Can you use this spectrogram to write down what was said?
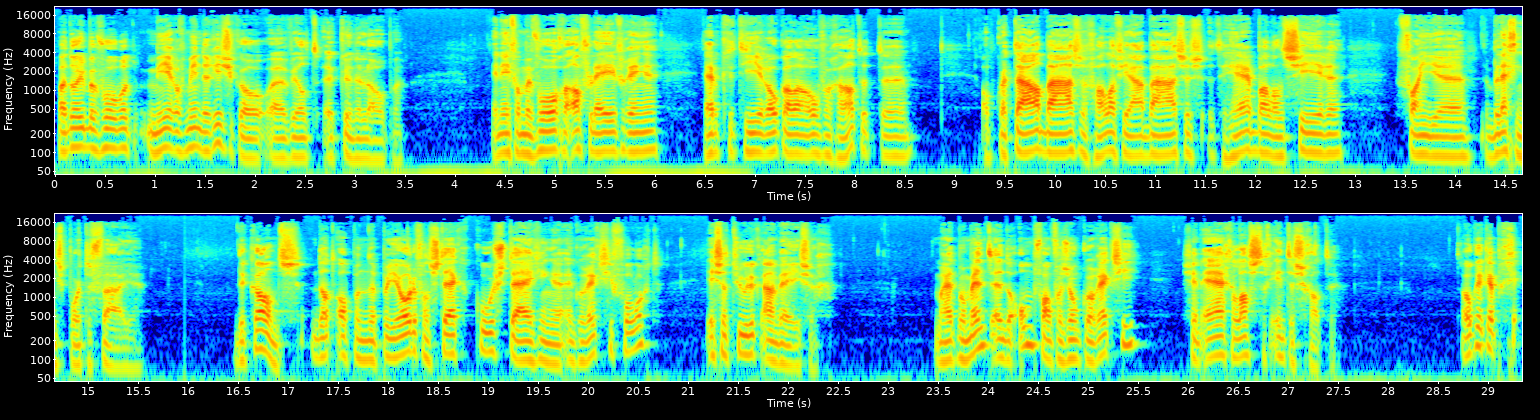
waardoor je bijvoorbeeld meer of minder risico uh, wilt uh, kunnen lopen. In een van mijn vorige afleveringen heb ik het hier ook al over gehad. Het uh, op kwartaalbasis of halfjaarbasis het herbalanceren van je beleggingsportefeuille. De kans dat op een periode van sterke koersstijgingen een correctie volgt, is natuurlijk aanwezig. Maar het moment en de omvang van zo'n correctie zijn erg lastig in te schatten. Ook ik heb ge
